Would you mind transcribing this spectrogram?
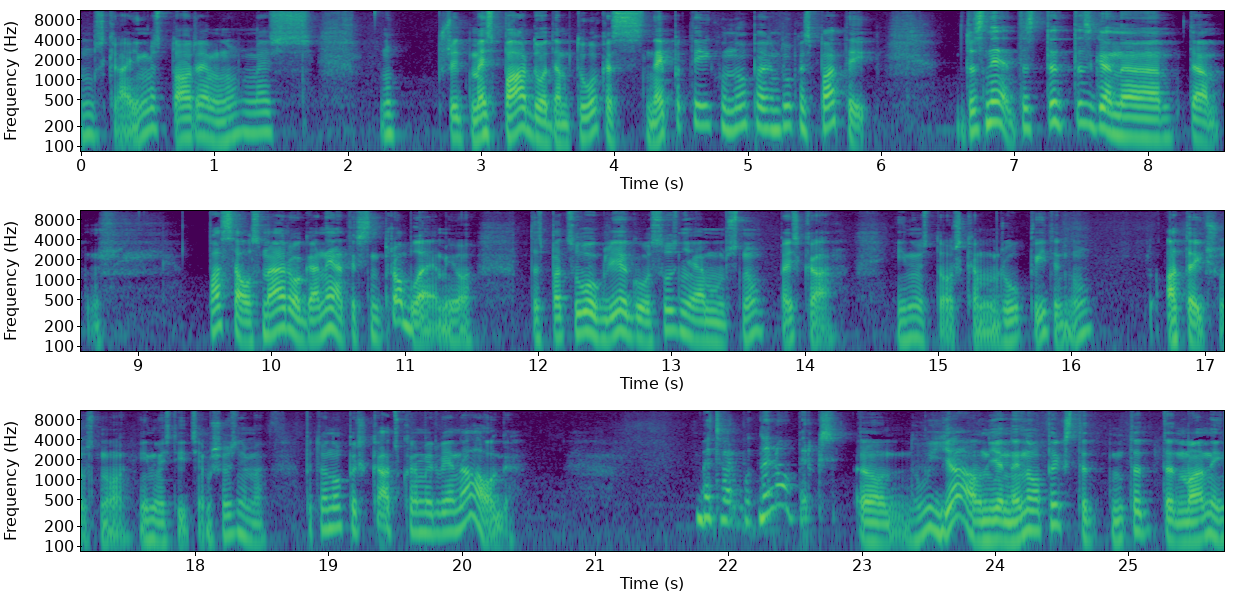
Mums kā investoriem, nu, mēs, nu, šeit mēs pārdodam to, kas nepatīk, un nopērkam to, kas patīk. Tas, ne, tas, tas, tas gan tā pasaules mērogā neatrisinās problēmu, jo tas pats ogļu iegūs uzņēmums, nu, es kā investors, kam rūp vide, nu, atteikšos no investīcijiem šajā uzņēmumā, bet to nopirks kāds, kuram ir viena alga. Bet varbūt nenopirks. Un, nu, jā, un ja nenopirks, tad, nu, tad, tad manī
